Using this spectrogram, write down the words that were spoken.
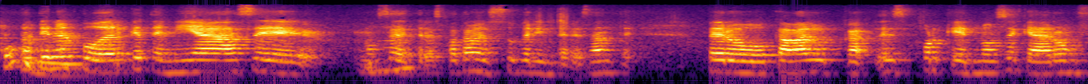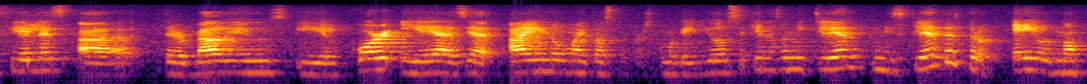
cool, no tiene el no. poder que tenía hace, no sé, tres, cuatro años, súper interesante. Pero cabal, ca- es porque no se quedaron fieles a their values y el core y ella decía, I know my customers, como que yo sé quiénes son mi clien- mis clientes, pero ellos no.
